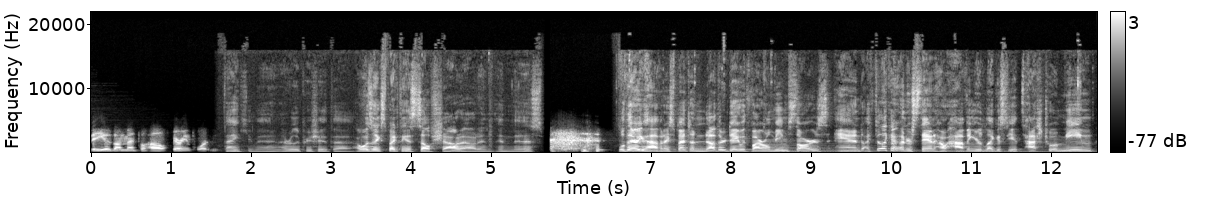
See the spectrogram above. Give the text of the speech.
videos on mental health, very important. Thank you, man. I really appreciate that. I wasn't expecting a self shout out in, in this. well, there you have it. I spent another day with viral meme stars, and I feel like I understand how having your legacy attached to a meme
